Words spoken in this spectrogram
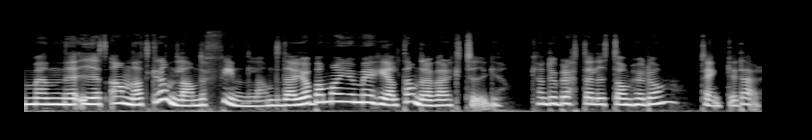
Men eh, i ett annat grannland, Finland, där jobbar man ju med helt andra verktyg. Kan du berätta lite om hur de tänker där?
